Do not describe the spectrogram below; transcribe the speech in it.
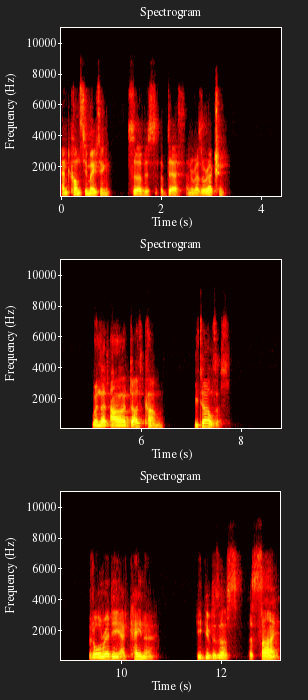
and consummating service of death and resurrection. When that hour does come, he tells us that already at Cana, he gives us a sign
